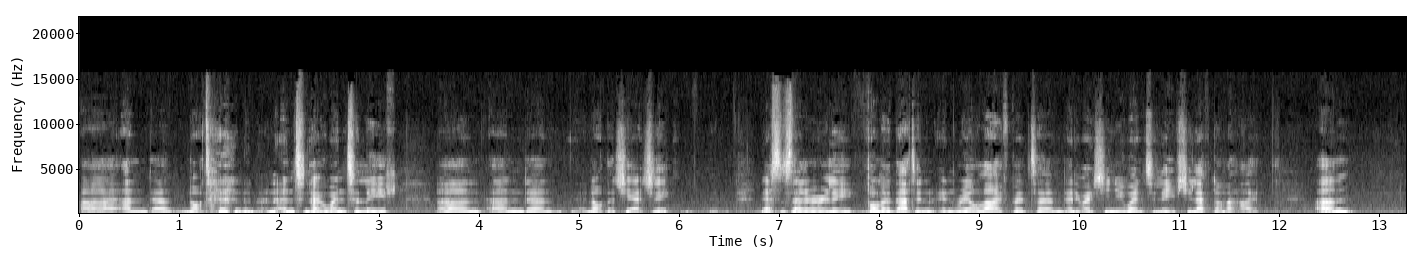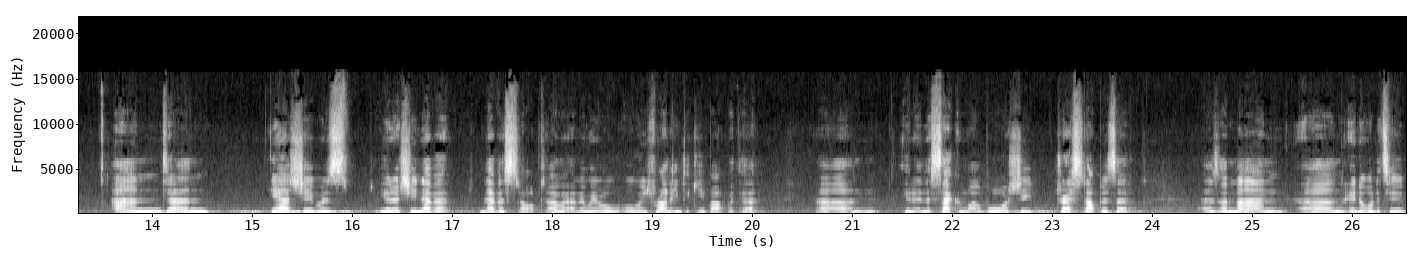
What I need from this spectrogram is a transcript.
uh, and uh, not and to know when to leave. Um, and um, not that she actually necessarily followed that in, in real life, but um, anyway, she knew when to leave. She left on a high. Um, and um, yeah, she was, you know, she never never stopped. I, I mean, we were always running to keep up with her. Um, you know, in the Second World War, she dressed up as a as a man in order to,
